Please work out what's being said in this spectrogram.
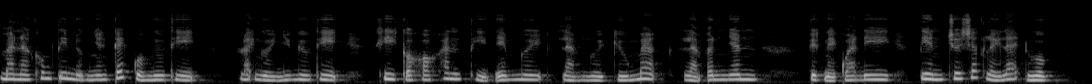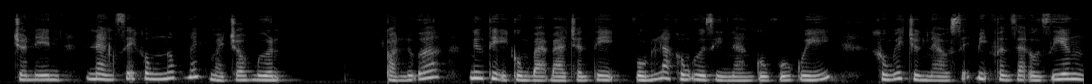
Mà nàng không tin được nhân cách của Ngưu Thị. Loại người như Ngưu Thị, Khi có khó khăn thì đem ngươi làm người cứu mạng, Làm ân nhân. Việc này qua đi, Tiền chưa chắc lấy lại được, Cho nên nàng sẽ không ngốc nghếch mà cho mượn. Còn nữa, Ngưu Thị cùng bà bà Trần Thị Vốn là không ưa gì nàng cùng phú quý, Không biết chừng nào sẽ bị phân ra ở riêng.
